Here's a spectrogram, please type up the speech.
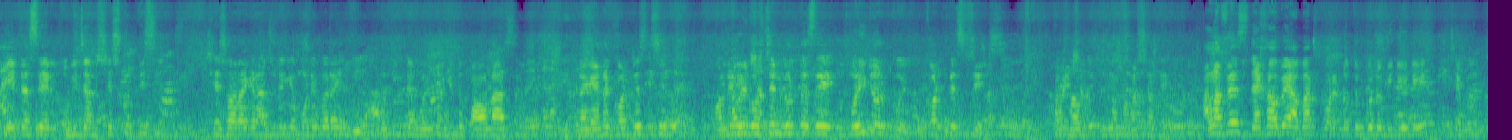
ক্রিয়েটার্সের অভিযান শেষ করতেছি। শেষ হওয়ার আগে রাজু ভাইকে মনে করাই আরও তিনটা মনিটর কিন্তু পাওনা আছে। এর আগে একটা কন্টেস্ট ছিল। অলরেডি কোশ্চেন করতেছে মনিটর কই? কন্টেস্ট শেষ। আমার সাথে। আল্লাহ হাফেজ, দেখা হবে আবার পরে নতুন কোনো ভিডিও নিয়ে। পর্যন্ত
